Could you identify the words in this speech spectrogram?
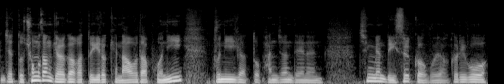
이제 또 총선 결과가 또 이렇게 나오다 보니 분위기가 또 반전되는 측면도 있을 거고요. 그리고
